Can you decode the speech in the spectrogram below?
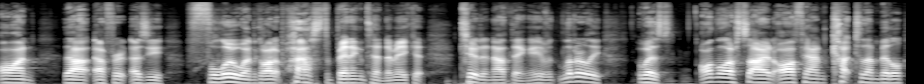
on that effort as he flew and got it past Binnington to make it two to nothing. He literally was on the left side, offhand, cut to the middle,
